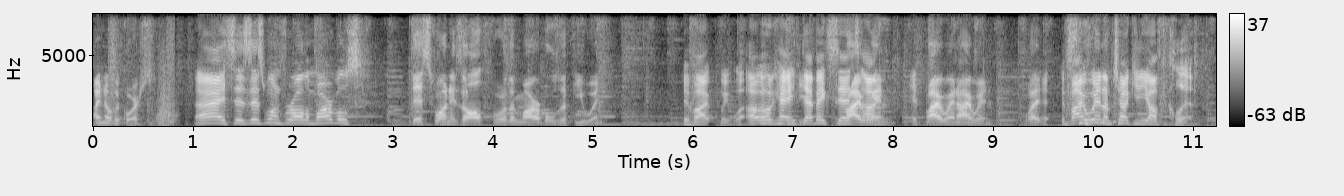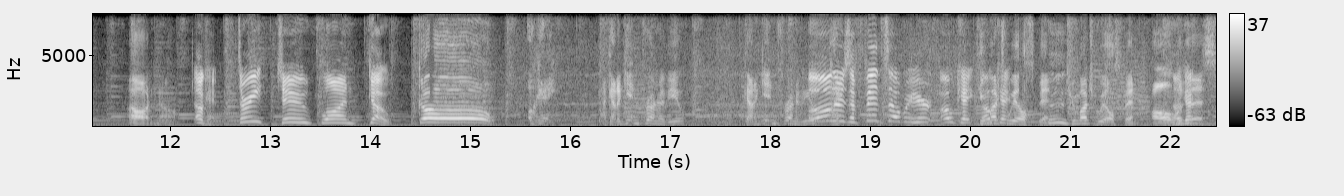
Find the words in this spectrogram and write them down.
I know the course. All right. So is this one for all the marbles? This one is all for the marbles if you win. If I wait, what? Oh, okay. You- that makes sense. If I win, if I win, I win. What? If I win, I'm chucking you off the cliff. Oh no. Okay. Three, two, one, go. Go! Okay, I gotta get in front of you. Gotta get in front of you. Oh, there's a fence over here. Okay. too okay. much wheel spin. Too much wheel spin. Oh, look Okay. at this.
